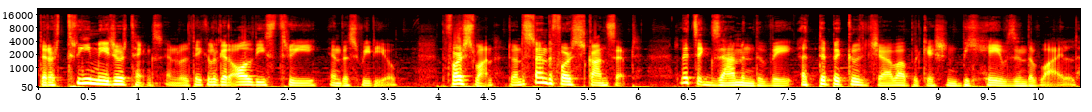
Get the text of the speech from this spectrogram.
There are three major things, and we'll take a look at all these three in this video. The first one, to understand the first concept, let's examine the way a typical Java application behaves in the wild.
